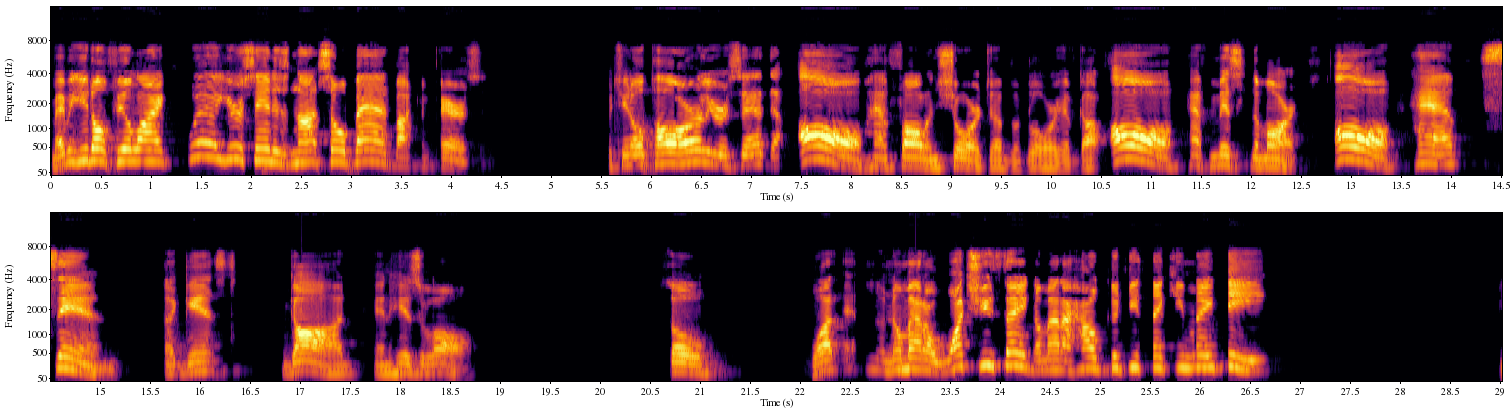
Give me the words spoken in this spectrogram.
Maybe you don't feel like, well, your sin is not so bad by comparison. But you know, Paul earlier said that all have fallen short of the glory of God. All have missed the mark. All have sinned against God and His law. So, what, no matter what you think, no matter how good you think you may be,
